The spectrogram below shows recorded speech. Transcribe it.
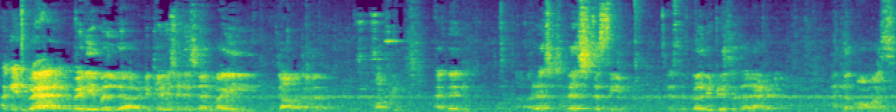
again, where variable uh, declaration is done by Java, uh, Coffee, and then rest rest the same. Just the curly braces are added and the commas,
